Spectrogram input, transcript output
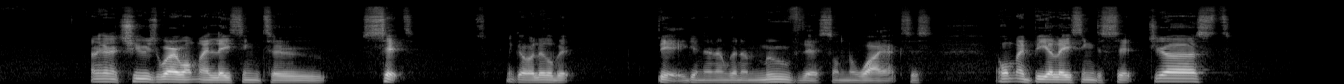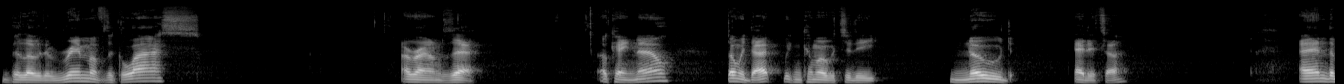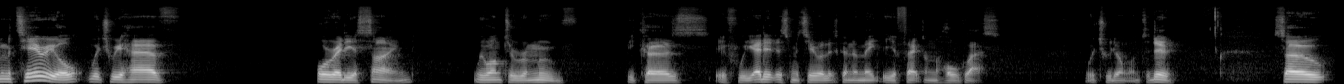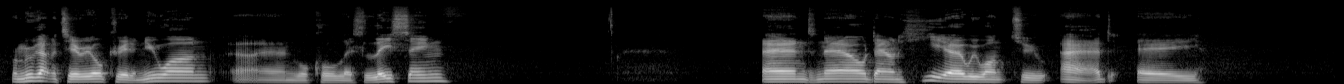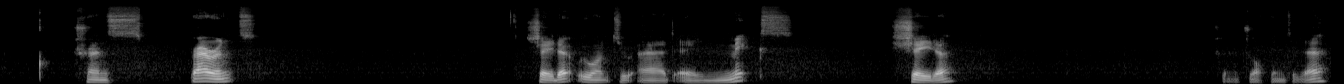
I'm going to choose where I want my lacing to sit. So me go a little bit big and then I'm going to move this on the y-axis. I want my beer lacing to sit just below the rim of the glass around there. Okay, now done with that, we can come over to the node editor and the material which we have already assigned we want to remove because if we edit this material it's going to make the effect on the whole glass which we don't want to do. So remove that material, create a new one uh, and we'll call this lacing and now down here we want to add a transparent shader. We want to add a mix shader. Just going to drop into there.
